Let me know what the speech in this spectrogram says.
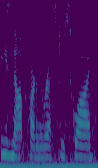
He's not part of the rescue squad.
